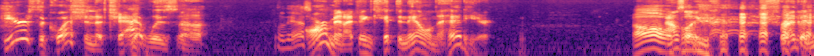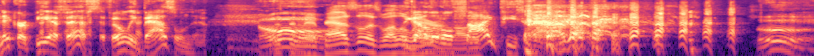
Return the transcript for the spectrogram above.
here's the question. The chat Yeah. was uh, Well, they asked me. Armin. I think hit the nail on the head here. Oh, Sounds like Friend and Nick are BFFs. If only Basil knew. Listen, man, Oh, Basil is well We aware. got a little side piece. This. Ooh.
